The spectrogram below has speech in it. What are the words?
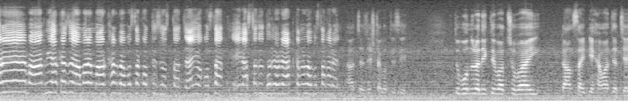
আরে মাফিয়ার কাছে আমার মার খাওয়ার ব্যবস্থা করতেছে ওস্তাদ যাই ওস্তাদ এই রাস্তাতে ধরে ওরে আটকানোর ব্যবস্থা করেন আচ্ছা চেষ্টা করতেছি। তো বন্ধুরা দেখতে পাচ্ছ ভাই ডান সাইডে হ্যামার যাচ্ছে,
